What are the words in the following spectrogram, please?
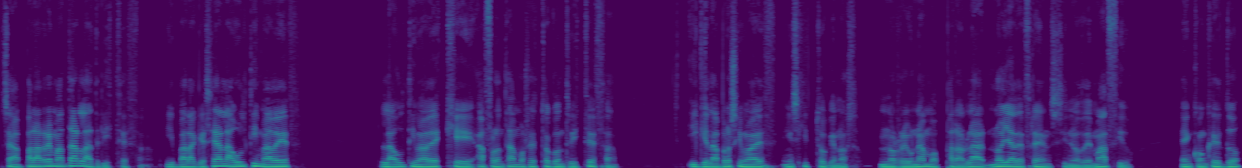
o sea, para rematar la tristeza y para que sea la última vez, la última vez que afrontamos esto con tristeza y que la próxima vez, insisto, que nos, nos reunamos para hablar no ya de Friends, sino de Matthew en concreto,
